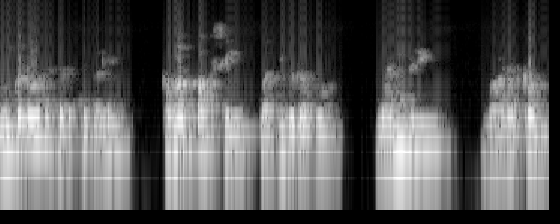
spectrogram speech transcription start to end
உங்களோட கருத்துக்களை கமெண்ட் பாக்ஸில் பதிவிடவும். நன்றி வணக்கம்.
